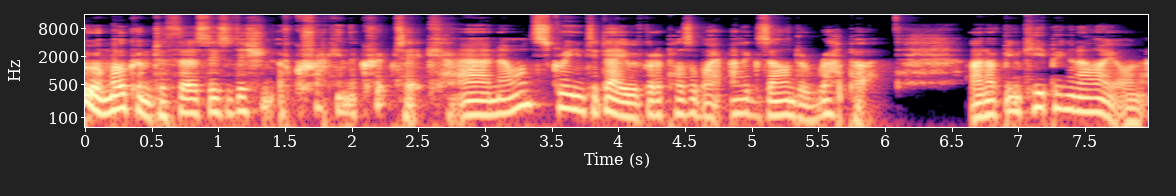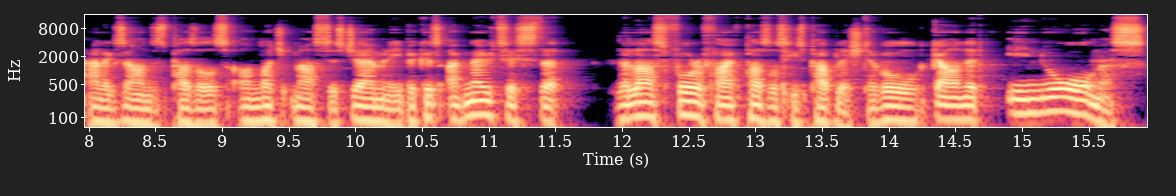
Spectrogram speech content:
And welcome to Thursday's edition of Cracking the Cryptic. Uh, now on screen today we've got a puzzle by Alexander Rappa. And I've been keeping an eye on Alexander's puzzles on Logic Masters Germany because I've noticed that the last four or five puzzles he's published have all garnered enormous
